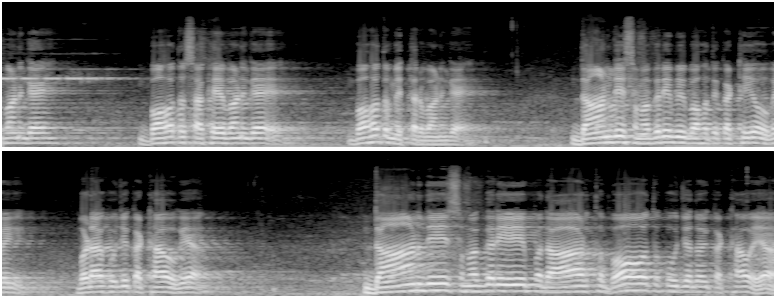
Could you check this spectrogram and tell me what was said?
ਬਣ ਗਏ, ਬਹੁਤ ਸਖੇ ਬਣ ਗਏ, ਬਹੁਤ ਮਿੱਤਰ ਬਣ ਗਏ। ਦਾਨ ਦੀ ਸਮੱਗਰੀ ਵੀ ਬਹੁਤ ਇਕੱਠੀ ਹੋ ਗਈ, ਬੜਾ ਕੁਝ ਇਕੱਠਾ ਹੋ ਗਿਆ। ਦਾਨ ਦੀ ਸਮੱਗਰੀ ਪਦਾਰਥ ਬਹੁਤ ਕੁਝ ਜਦੋਂ ਇਕੱਠਾ ਹੋਇਆ,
